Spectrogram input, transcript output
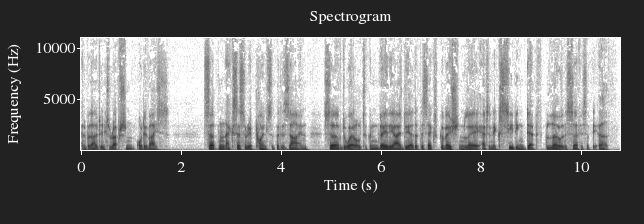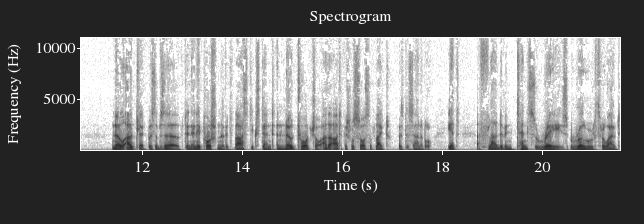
and without interruption or device. Certain accessory points of the design served well to convey the idea that this excavation lay at an exceeding depth below the surface of the earth. No outlet was observed in any portion of its vast extent, and no torch or other artificial source of light was discernible. Yet a flood of intense rays rolled throughout,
